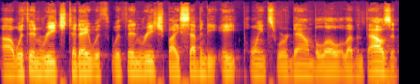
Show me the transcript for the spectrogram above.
Uh, within reach today, with within reach by 78 points, we're down below 11,000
